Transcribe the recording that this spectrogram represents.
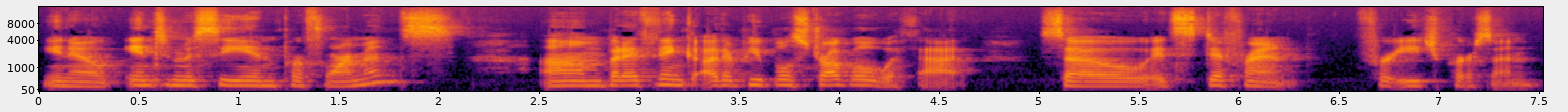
you know, intimacy and performance. Um, but I think other people struggle with that. So it's different for each person.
